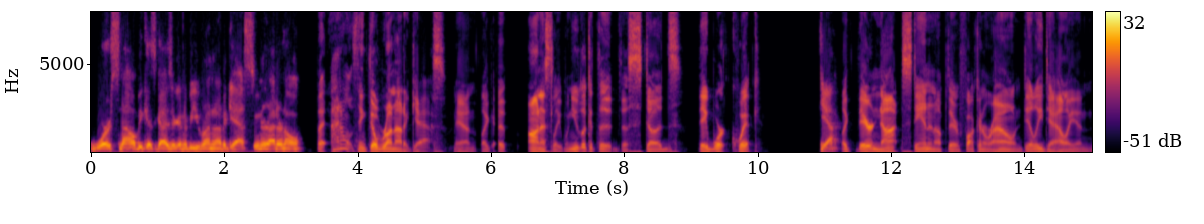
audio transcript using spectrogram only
worse now because guys are going to be running out of gas sooner? I don't know. But I don't think they'll run out of gas, man. Like uh, honestly, when you look at the the studs, they work quick. Yeah, Like they're not standing up there fucking around, dilly dallying,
